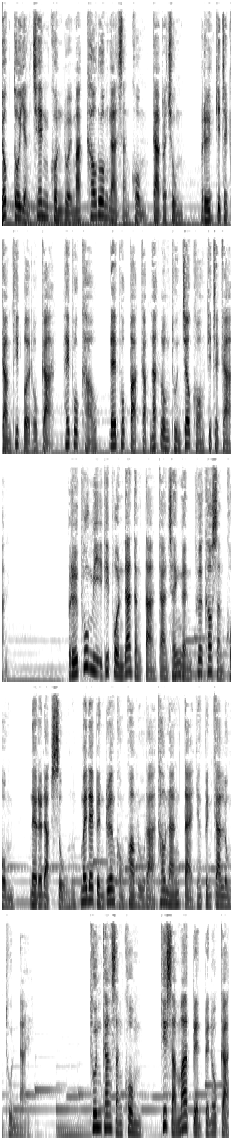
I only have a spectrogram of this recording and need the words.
ยกตัวอย่างเช่น คนรวยมักเข้าร่วมงานสังคม การประชุม หรือกิจกรรมที่เปิดโอกาสให้พวกเขาได้พบปะกับนักลงทุนเจ้าของกิจการ หรือผู้มีอิทธิพลด้านต่างๆ การใช้เงินเพื่อเข้าสังคม ในระดับสูงไม่ได้เป็นเรื่องของความหรูหราเท่านั้น แต่ยังเป็นการลงทุนในทุนทางสังคมที่สามารถเปลี่ยนเป็นโอกาส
